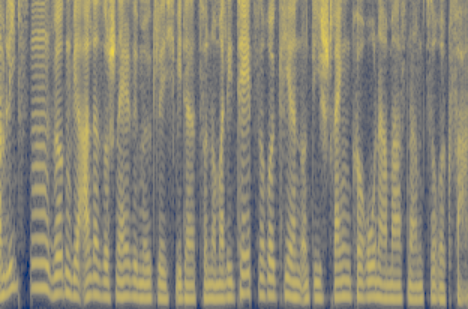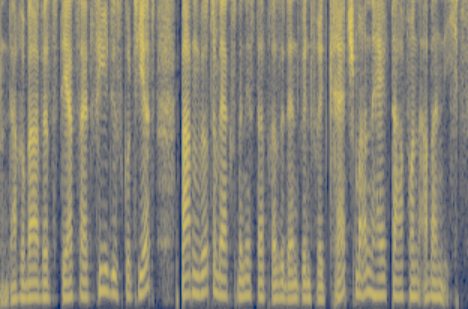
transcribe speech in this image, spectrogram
Am liebsten würden wir alle so schnell wie möglich wieder zur Normalität zurückkehren und die strengen Corona-Maßnahmen zurückfahren. Darüber wird derzeit viel diskutiert. Baden-Württembergs Ministerpräsident Winfried Kretschmann hält davon aber nichts.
